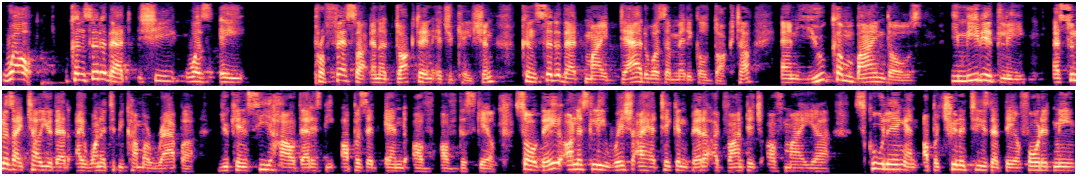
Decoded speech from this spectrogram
Well, consider that she was a professor and a doctor in education. Consider that my dad was a medical doctor and you combine those immediately. As soon as I tell you that I wanted to become a rapper, you can see how that is the opposite end of, of the scale. So they honestly wish I had taken better advantage of my uh, schooling and opportunities that they afforded me.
